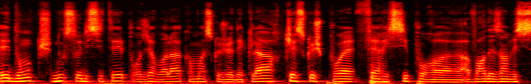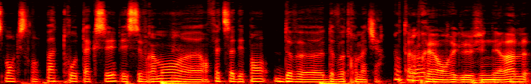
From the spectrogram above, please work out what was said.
et donc nous solliciter pour dire voilà comment est-ce que je déclare, qu'est-ce que je pourrais faire ici pour euh, avoir des investissements qui seront pas trop taxés. Et c'est vraiment, euh, en fait, ça dépend de, vo- de votre matière. Antonin Après, en règle générale,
